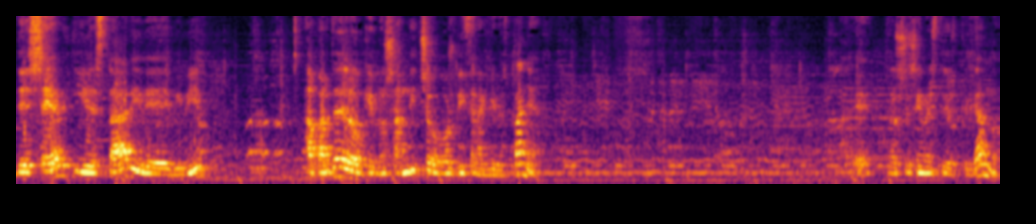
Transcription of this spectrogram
de ser y de estar y de vivir, aparte de lo que nos han dicho, os dicen aquí en España. No sé si me estoy explicando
